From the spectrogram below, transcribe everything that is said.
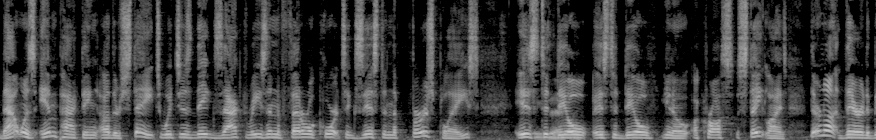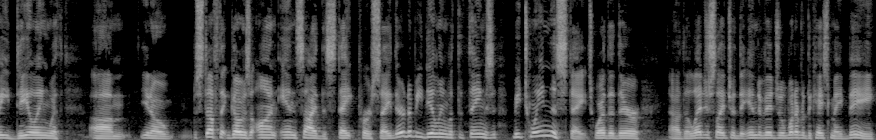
that was impacting other states, which is the exact reason the federal courts exist in the first place is exactly. to deal is to deal you know across state lines. They're not there to be dealing with um, you know stuff that goes on inside the state per se. They're to be dealing with the things between the states, whether they're uh, the legislature, the individual, whatever the case may be.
